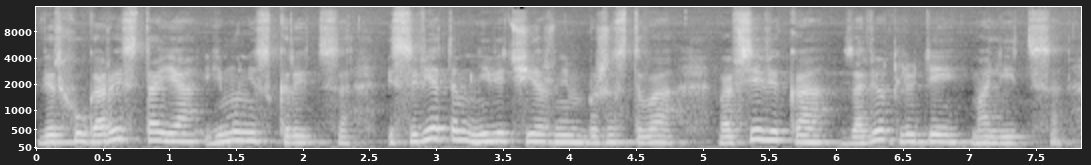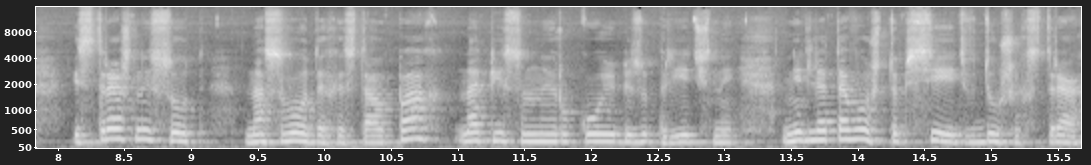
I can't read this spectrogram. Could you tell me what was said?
Вверху горы стоя, ему не скрыться, И светом не вечерним божества Во все века зовет людей молиться. И страшный суд на сводах и столпах, Написанный рукою безупречной, Не для того, чтоб сеять в душах страх,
